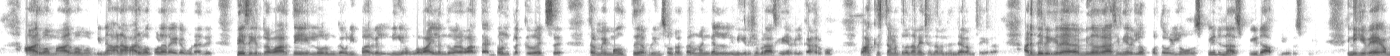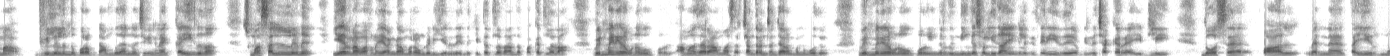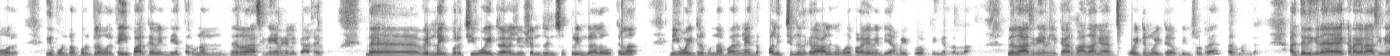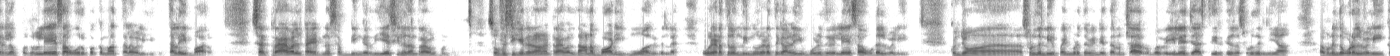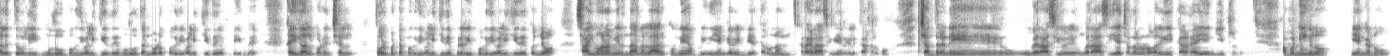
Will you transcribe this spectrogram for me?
ஆர்வம் ஆர்வம் அப்படின்னா ஆனால் ஆர்வக்கோளர் ஆகிடக்கூடாது பேசுகின்ற வார்த்தையை எல்லோரும் கவனிப்பார்கள். நீங்கள் உங்கள் வாயிலேருந்து வர வார்த்தை don't pluck words from my mouth அப்படின்னு சொல்கிற தருணங்கள் இன்னைக்கு ரிஷபராசி நேர்களுக்காக இருக்கும். வாக்குஸ்தானத்தில் தானே சந்திரன் சஞ்சாரம் செய்கிறார் அடுத்து இருக்கிற மிதனராசி நேர்களை பொறுத்தவரையிலும் ஸ்பீடுனா ஸ்பீடு அப்படி ஒரு ஸ்பீடு இன்னைக்கு வேகமாக வில்லுலேருந்து புறப்பட்ட அம்புதான்னு வச்சுக்கோங்களேன் கயிறு தான் சும்மா சல்லுன்னு ஏறின வாகனம் இறங்காமல் ரவுண்ட் அடிக்கிறது. இந்த கிட்டத்தில் தான் இந்த பக்கத்தில் தான் வெண்மை நிற உணவுப் பொருள். ஆமாம் சார் ஆமாம் சார். சந்திரன் சஞ்சாரம் பண்ணும்போது வெண்மை நிற உணவுப் பொருள்ங்கிறது நீங்கள் சொல்லி தான் எங்களுக்கு தெரியுது அப்படின்னு சர்க்கரை இட்லி தோசை பால் வெண்ணெய் தயிர் மோர் இது போன்ற பொருட்களை ஒரு கை பார்க்க வேண்டிய தருணம் மிதனராசி நேயர்களுக்காக இருக்கும். இந்த வெண்மை புரட்சி ஒயிட் ரெவல்யூஷன் ரின் சுப்ரீம்ங்கிற அளவுக்கெல்லாம் இன்னைக்கு ஒயிட் இருக்குன்னா பாருங்களேன் இந்த பளிச்சுன்னு இருக்கிற ஆளுங்க கூட பழக வேண்டிய அமைப்பு அப்படிங்கிறதெல்லாம் மிதனராசி நேர்களுக்காக இருக்கும். அதாங்க ஒயிட் அண்ட் ஒயிட் அப்படின்னு சொல்ற தருணங்கள். அடுத்து இருக்கிற கடகராசி நேர்களை பொறுத்தவரை லேசாக ஒரு பக்கமாக தலைவலிக்குது தலை பாரம் சார் ட்ராவல் டயர்ட்னஸ் அப்படிங்கிறது ஏசியில் தான் ட்ராவல் பண்ணுறோம் சொஃபிஸ்டிகேட்டடான ட்ராவல் தான். ஆனால் பாடி மூவ் ஆகுது இல்லை. ஒரு இடத்துல இருந்து இன்னொரு இடத்துக்கு அழையும் பொழுது லேசாக உடல் வலி கொஞ்சம் சுடுதண்ணீர் பயன்படுத்த வேண்டிய தருணம். சார் ரொம்ப வெயிலே ஜாஸ்தி இருக்குது இதில் சுடுதண்ணியா? அப்படின்னு இந்த உடல் வலி கழுத்து வலி முதுகு பகுதி வலிக்குது முதுகு தண்டோட பகுதி வலிக்குது அப்படின்னு கை கால் குடைச்சல் தோள்பட்ட பகுதி வலிக்குது பிறரி பகுதி வலிக்குது. கொஞ்சம் சாய்மானம் இருந்தால் நல்லா இருக்குமே அப்படின்னு இயங்க வேண்டிய தருணம் கடகராசி நேயர்களுக்காக இருக்கும். சந்திரனே உங்கள் ராசி உங்கள் ராசியே சந்திரனோட வருகைக்காக இயங்கிட்டு இருக்கு. அப்போ நீங்களும் இயங்கணும்.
